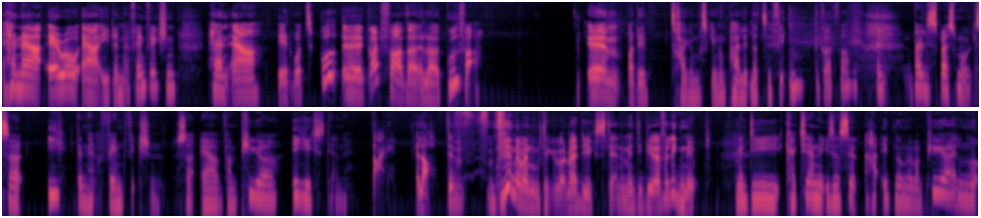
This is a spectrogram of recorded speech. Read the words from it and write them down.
han er, Arrow er i den her fanfiction, han er Edwards god, uh, godfather, eller gudfar. Um, og det trækker måske nogle paralleller til filmen The Godfather. Men bare lidt spørgsmål. Så i den her fanfiction, så er vampyrer ikke eksisterende? Nej. Eller, det finder man, det kan godt være, at de er eksisterende, men de bliver i hvert fald ikke nævnt. Men de karaktererne i sig selv har ikke noget med vampyrer eller noget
